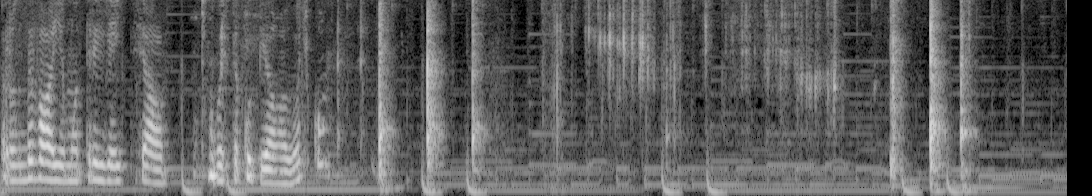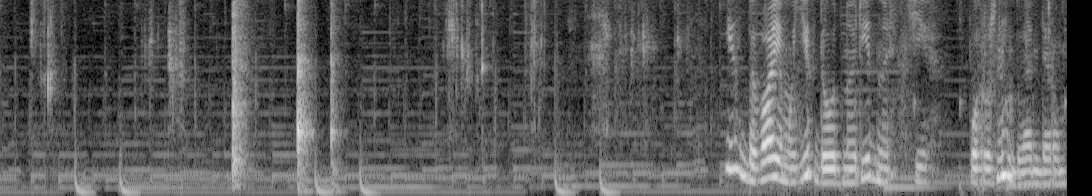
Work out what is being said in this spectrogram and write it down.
Розбиваємо три яйця в ось таку піалочку. І збиваємо їх до однорідності погружним блендером.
